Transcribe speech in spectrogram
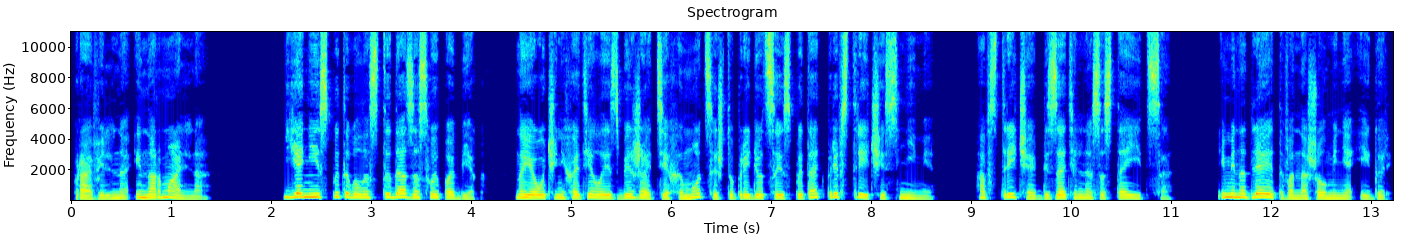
правильно и нормально. Я не испытывала стыда за свой побег, но я очень хотела избежать тех эмоций, что придется испытать при встрече с ними. А встреча обязательно состоится. Именно для этого нашел меня Игорь,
